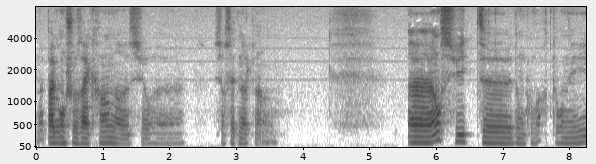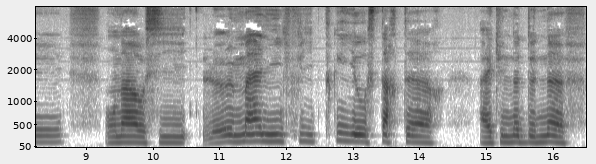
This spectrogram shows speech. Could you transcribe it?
on n'a pas grand chose à craindre sur, sur cette note-là. Euh, ensuite, euh, donc on va retourner. On a aussi le magnifique trio starter avec une note de 9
